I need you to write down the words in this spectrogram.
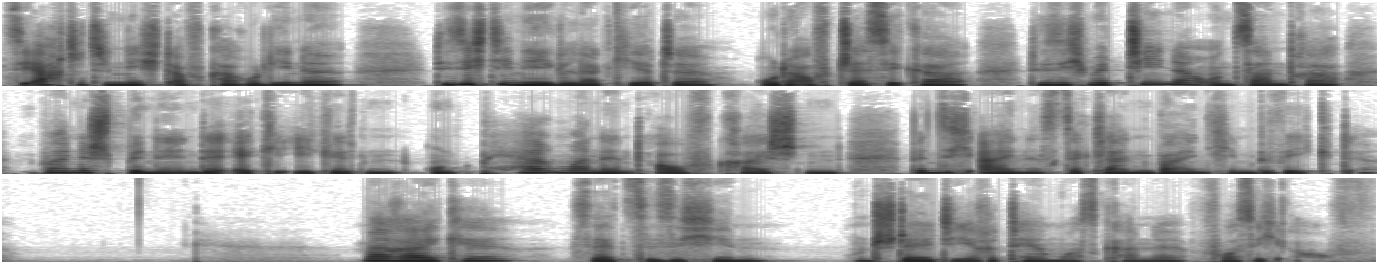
Sie achtete nicht auf Caroline, die sich die Nägel lackierte, oder auf Jessica, die sich mit Tina und Sandra über eine Spinne in der Ecke ekelten und permanent aufkreischten, wenn sich eines der kleinen Beinchen bewegte. Mareike setzte sich hin und stellte ihre Thermoskanne vor sich auf.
